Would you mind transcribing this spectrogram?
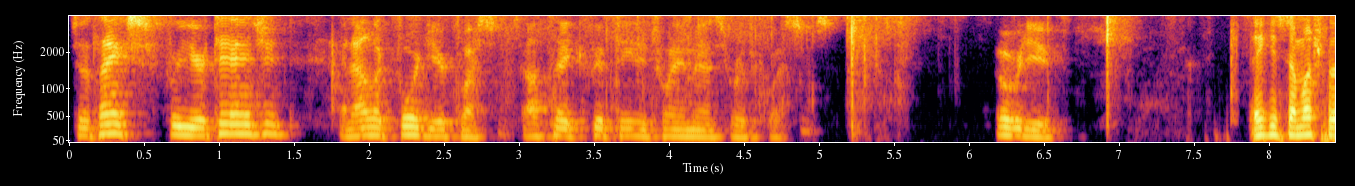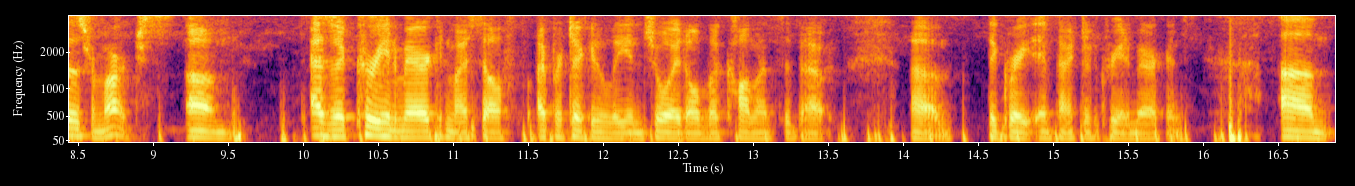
So thanks for your attention and I look forward to your questions. I'll take 15 to 20 minutes worth of questions. Over to you. Thank you so much for those remarks. Um, as a Korean American myself, I particularly enjoyed all the comments about um, the great impact of Korean Americans. Um,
